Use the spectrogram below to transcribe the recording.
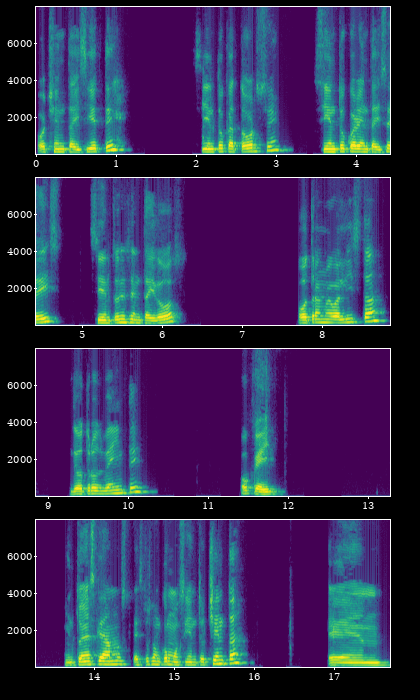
87. 114. 146. 162. Otra nueva lista de otros 20. Ok. Entonces quedamos, estos son como 180. Em,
